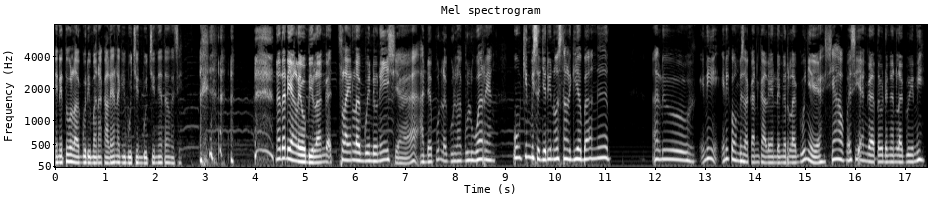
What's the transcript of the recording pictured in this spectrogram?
Ini tuh lagu di mana kalian lagi bucin-bucinnya tau gak sih? nah tadi yang Leo bilang nggak selain lagu Indonesia, ada pun lagu-lagu luar yang mungkin bisa jadi nostalgia banget. Aduh, ini ini kalau misalkan kalian denger lagunya ya, siapa sih yang nggak tahu dengan lagu ini?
